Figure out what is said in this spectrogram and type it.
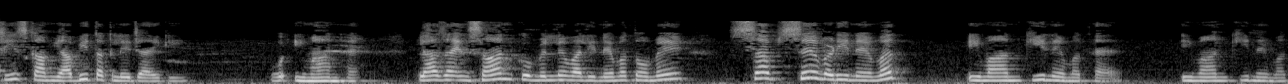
چیز کامیابی تک لے جائے گی؟ وہ ایمان ہے۔ لہذا انسان کو ملنے والی نعمتوں میں سب سے بڑی نعمت ایمان کی نعمت ہے۔ ایمان کی نعمت۔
